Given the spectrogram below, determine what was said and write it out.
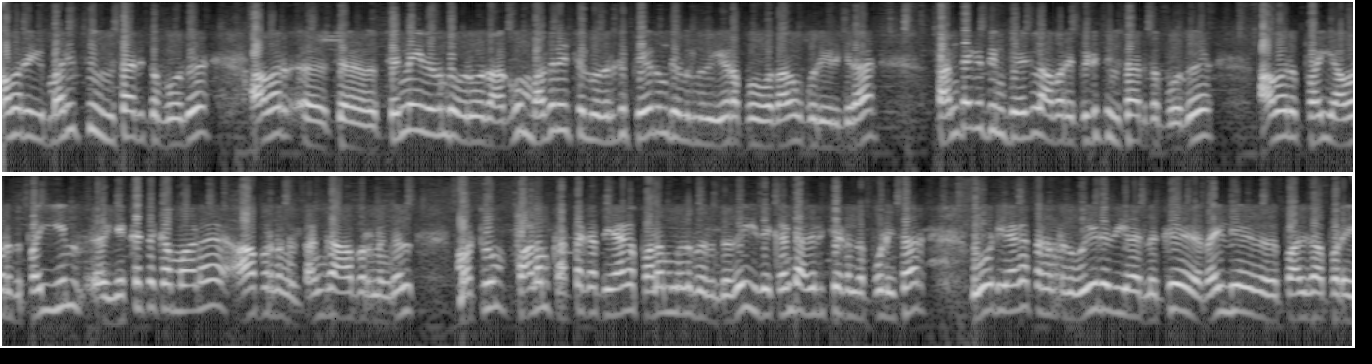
அவரை மறித்து விசாரித்த போது அவர் செ- சென்னையிலிருந்து வருவதாகவும் மதுரை செல்வதற்கு பேருந்து எழுந்து ஏறப்போவதாகவும் கூறியிருக்கிறார். சந்தேகத்தின் பேரில் அவரை பிடித்து விசாரித்த போது அவர் பை அவரது பையில் எக்கச்சக்கமான ஆபரணங்கள் தங்க ஆபரணங்கள் மற்றும் பணம் கத்த கத்தையாக பணங்களும் இருந்தது. இதை கண்டு அதிர்ச்சி அடைந்த போலீசார் ஓடியாக தங்களது உயரதிகாரிகளுக்கு ரயில்வே பாதுகாப்படை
